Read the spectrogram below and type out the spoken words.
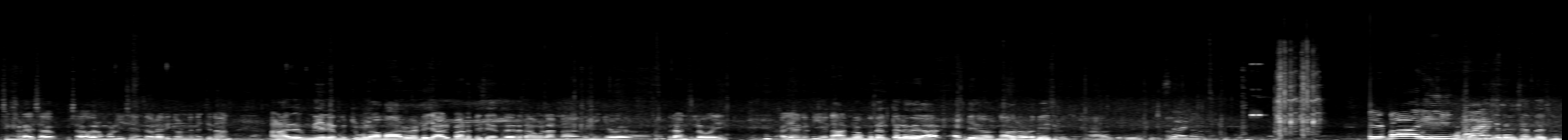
சிங்கள ச- சகோதர மொழி சேர்ந்தவர் அறிக்கணும்னு நினைச்சு நான் ஆனா அது உண்மையிலேயே முற்றுமுழுவா மாறுபட்டு யாழ்ப்பாணத்தை சேர்ந்த ஒரு தமிழ் அண்ணா வந்து நீங்க பிரான்ஸ்ல போய் கல்யாணம் கட்டிங்க நான் முதல் தடவையா அப்படியே ஒரு நபரோட பேசுறேன் சந்தோஷம்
